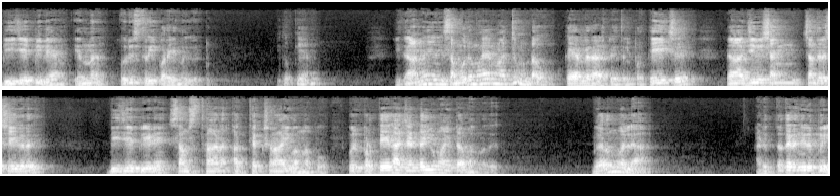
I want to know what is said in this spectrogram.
ബി ജെ പി വേണം എന്ന് ഒരു സ്ത്രീ പറയുന്നത് കേട്ടു. ഇതൊക്കെയാണ്. ഇതാണ് സമൂലമായ മാറ്റം ഉണ്ടാവും കേരള രാഷ്ട്രീയത്തിൽ പ്രത്യേകിച്ച് രാജീവ് ചന്ദ്രശേഖർ ബി ജെ പിയുടെ സംസ്ഥാന അധ്യക്ഷനായി വന്നപ്പോൾ ഒരു പ്രത്യേക അജണ്ടയുമായിട്ടാണ് വന്നത്. വേറൊന്നുമല്ല അടുത്ത തെരഞ്ഞെടുപ്പിൽ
